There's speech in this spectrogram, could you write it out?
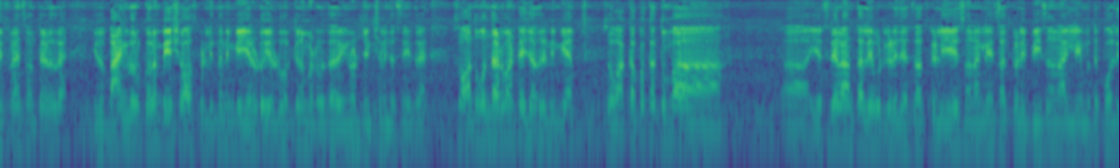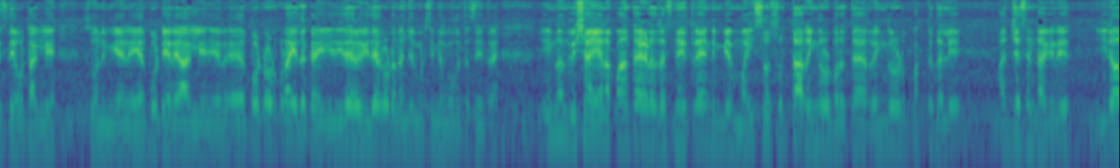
ಡಿಫ್ರೆನ್ಸ್ ಅಂತ ಹೇಳಿದ್ರೆ, ಇದು ಬ್ಯಾಂಗ್ಳೂರು ಕೊಲಂಬಿಯಾ ಹಾಸ್ಪಿಟ್ಲಿಂದ ನಿಮಗೆ ಎರಡು, ಎರಡೂವರೆ ಕಿಲೋಮೀಟರ್ ಇರುತ್ತೆ ರಿಂಗ್ ರೋಡ್ ಜಂಕ್ಷನ್ ಇದೆ ಸ್ನೇಹಿತರೆ. ಸೊ ಅದು ಒಂದು ಅಡ್ವಾಂಟೇಜ್ ಆದರೆ ನಿಮಗೆ. ಸೊ ಅಕ್ಕಪಕ್ಕ ತುಂಬ ಹೆಸರಿರೋ ಅಂತ ಲೇಔಟ್ಗಳಿದೆ ಸಾತ್ಕಳ್ಳಿ ಎ ಝೋನ್ ಆಗಲಿ ಸಾತ್ಕಳ್ಳಿ ಬಿ ಝೋನ್ ಆಗಲಿ, ಮತ್ತು ಪೊಲೀಸ್ ಲೇಔಟ್ ಆಗಲಿ. ಸೊ ನಿಮಗೆ ಏರ್ಪೋರ್ಟ್ ಏರಿಯಾ ಆಗಲಿ ಏರ್ಪೋರ್ಟ್ ರೋಡ್ ಕೂಡ ಇದಕ್ಕೆ, ಇದೇ ಇದೇ ರೋಡು ನಂಜನಗೂಡು ಸಿಗ್ನಲ್ಗೆ ಹೋಗುತ್ತೆ ಸ್ನೇಹಿತರೆ. ಇನ್ನೊಂದು ವಿಷಯ ಏನಪ್ಪ ಅಂತ ಹೇಳಿದ್ರೆ ಸ್ನೇಹಿತರೆ, ನಿಮಗೆ ಮೈಸೂರು ಸುತ್ತ ರಿಂಗ್ ರೋಡ್ ಬರುತ್ತೆ. ರಿಂಗ್ ರೋಡ್ ಪಕ್ಕದಲ್ಲಿ ಅಡ್ಜಸೆಂಟ್ ಆಗಿರಿ. ಇರೋ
